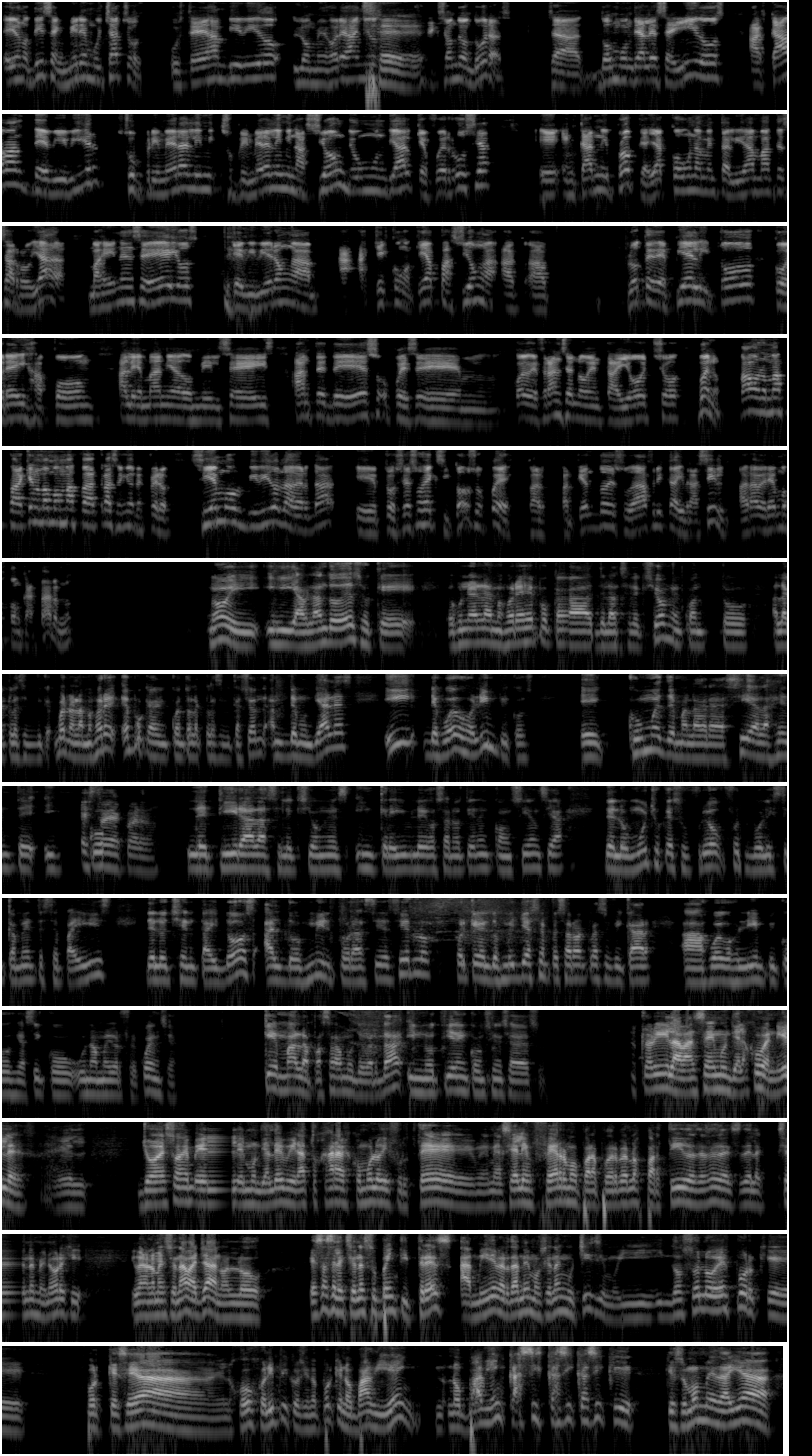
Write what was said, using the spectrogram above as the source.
ellos nos dicen, miren muchachos, ustedes han vivido los mejores años de la selección de Honduras. O sea, dos mundiales seguidos, acaban de vivir su primera, su primera eliminación de un mundial que fue Rusia eh, en carne propia, ya con una mentalidad más desarrollada. Imagínense ellos que vivieron a, con aquella pasión a, flote de piel y todo, Corea y Japón, Alemania 2006, antes de eso, pues, eh, de Francia 98. Bueno, vámonos más, ¿para qué nos vamos más para atrás, señores? Pero sí hemos vivido, la verdad, eh, procesos exitosos, pues, partiendo de Sudáfrica y Brasil. Ahora veremos con Qatar, ¿no? No, y, y hablando de eso, que es una de las mejores épocas de la selección en cuanto a la clasificación, bueno, la mejor época en cuanto a la clasificación de mundiales y de Juegos Olímpicos. Eh, ¿Cómo es de malagradecida la gente y Estoy de acuerdo. le tira a la selección? Es increíble, o sea, no tienen conciencia de lo mucho que sufrió futbolísticamente este país, del 82 al 2000, por así decirlo, porque en el 2000 ya se empezaron a clasificar a Juegos Olímpicos y así con una mayor frecuencia qué mal la pasábamos de verdad y no tienen conciencia de eso. Claro, y el avance en mundiales juveniles. El, yo eso, el, el, Mundial de Emiratos Árabes, cómo lo disfruté, me, hacía el enfermo para poder ver los partidos de esas selecciones menores y, y bueno, lo mencionaba ya, ¿no? Lo, esas selecciones sub-23 a mí de verdad me emocionan muchísimo y, y, no solo es porque, porque sea los Juegos Olímpicos, sino porque nos va bien, nos va bien casi, casi, casi que, que somos medalla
